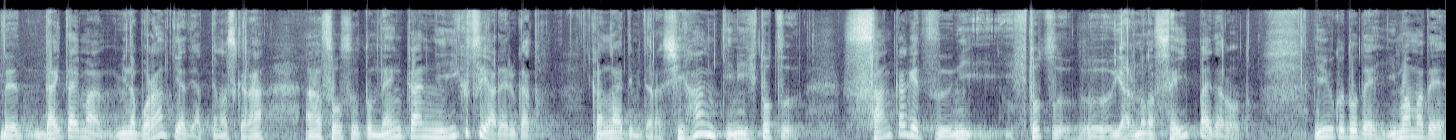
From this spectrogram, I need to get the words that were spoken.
で大体まあみんなボランティアでやってますからあそうすると年間にいくつやれるかと考えてみたら四半期に1つ3ヶ月に1つやるのが精一杯だろうと。いうことで今まで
